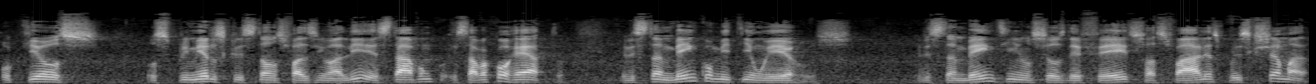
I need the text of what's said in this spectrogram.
o que os, os primeiros cristãos faziam ali estavam, estava correto. Eles também cometiam erros. Eles também tinham seus defeitos, suas falhas, por isso que chama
